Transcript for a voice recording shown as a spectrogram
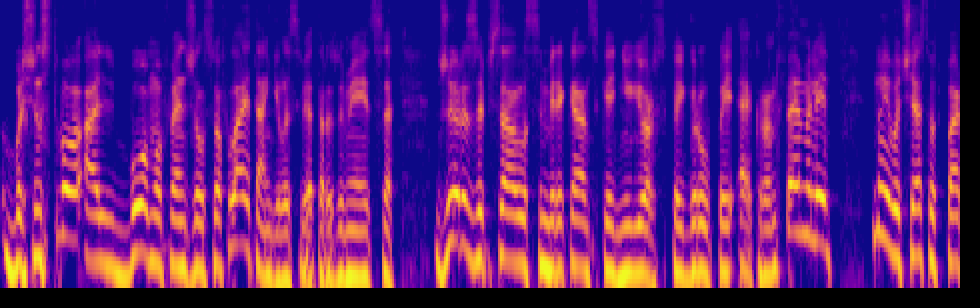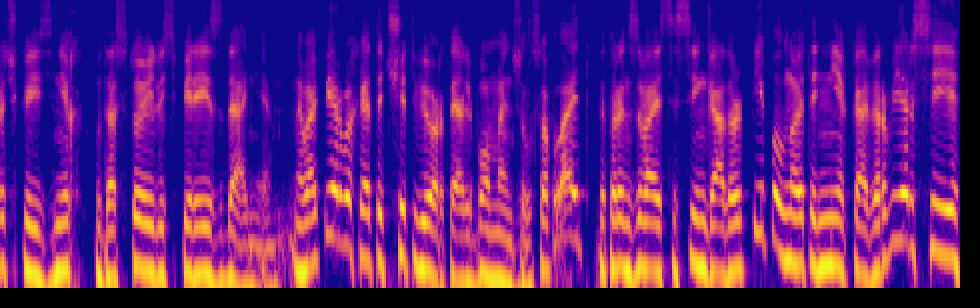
Большинство альбомов Angels of Light, Ангелы Света, разумеется, Джира записал с американской нью-йоркской группой Akron Family, ну и вот сейчас вот парочка из них удостоились переиздания. Во-первых, это четвертый альбом Angels of Light, который называется Sing Other People, но это не кавер-версии,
